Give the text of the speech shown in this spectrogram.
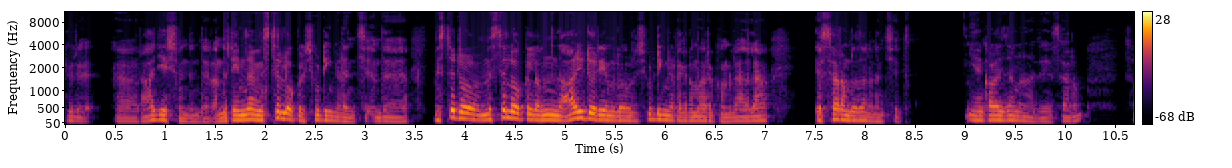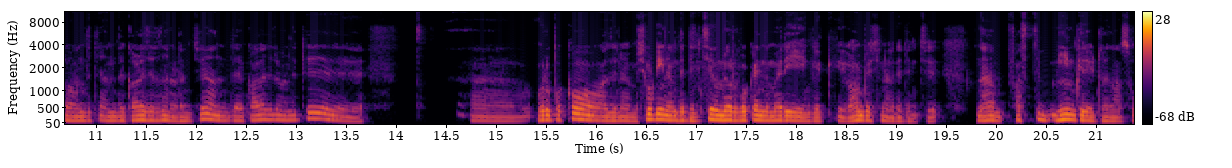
இவர் ராஜேஷ் வந்திருந்தார். அந்த டைம் தான் மிஸ்டர் லோக்கல் ஷூட்டிங் நடந்துச்சு. அந்த மிஸ்டர் மிஸ்டர் லோக்கலில் வந்து இந்த ஆடிட்டோரியமில் ஒரு ஷூட்டிங் நடக்கிற மாதிரி இருக்கும்ல அதெல்லாம் எஸ்ஆர்எம்ல தான் நடந்துச்சு. என் காலேஜ் தான் நான் அது எஸ்ஆர்எம். ஸோ வந்துட்டு அந்த காலேஜில் தான் நடந்துச்சு. அந்த காலேஜில் வந்துட்டு ஒரு பக்கம் அது நம்ம ஷூட்டிங் நடந்துட்டு இருந்துச்சு இன்னொரு பக்கம் இந்த மாதிரி எங்களுக்கு காம்படிஷன் நடந்துட்டு இருந்துச்சு நான் ஃபஸ்ட்டு மீம் கிரியேட்டர் தான். ஸோ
